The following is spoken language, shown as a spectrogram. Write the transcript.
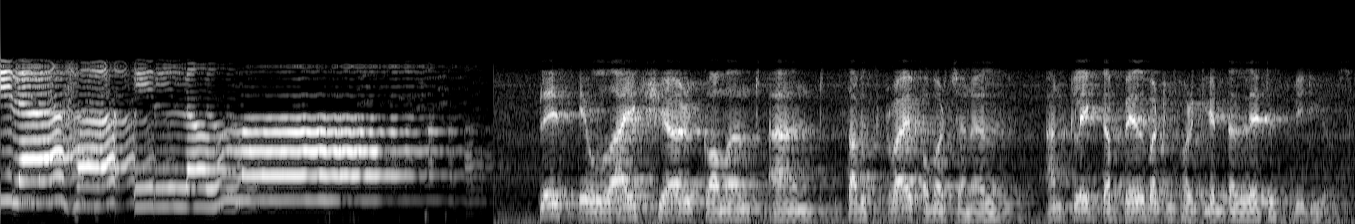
الہ الا اللہ Please you like, share, comment and subscribe our channel and click the bell button for get the latest videos.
